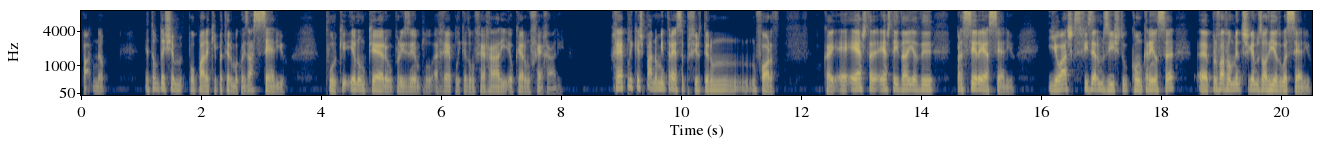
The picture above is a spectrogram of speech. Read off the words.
Pá, não então deixa-me poupar aqui para ter uma coisa a sério, porque eu não quero, por exemplo, a réplica de um Ferrari, eu quero um Ferrari. Réplicas, pá, não me interessa, prefiro ter um, um Ford. Ok? É, é esta, é esta ideia de para ser é a sério. E eu acho que se fizermos isto com crença, uh, provavelmente chegamos ao dia do a sério.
